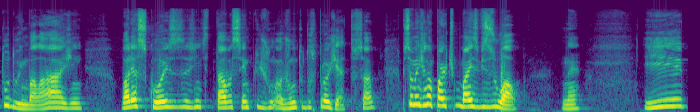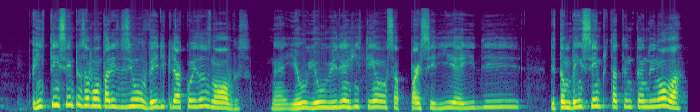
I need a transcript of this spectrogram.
tudo, embalagem, várias coisas, a gente estava sempre ju- junto dos projetos, sabe? Principalmente na parte mais visual, né? E a gente tem sempre essa vontade de desenvolver e de criar coisas novas, né? E eu e o William, a gente tem essa parceria aí de, de também sempre estar tentando inovar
